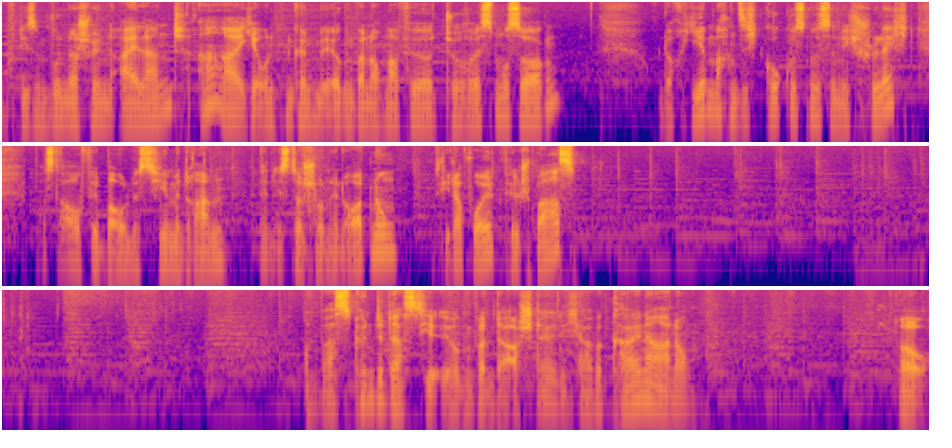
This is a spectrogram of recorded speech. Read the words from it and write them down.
Auf diesem wunderschönen Eiland. Ah, hier unten könnten wir irgendwann nochmal für Tourismus sorgen. Und auch hier machen sich Kokosnüsse nicht schlecht. Passt auf, wir bauen das hier mit ran. Dann ist das schon in Ordnung. Viel Erfolg, viel Spaß. Und was könnte das hier irgendwann darstellen? Ich habe keine Ahnung. Oh.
